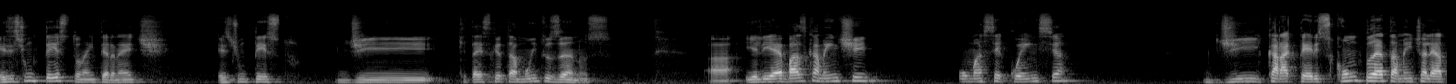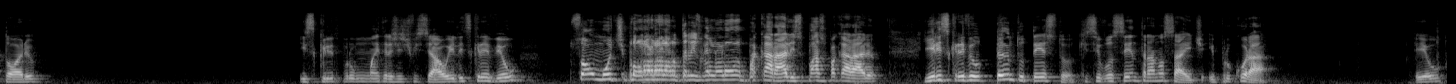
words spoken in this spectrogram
Existe um texto na internet, existe um texto de que está escrito há muitos anos. Uh, e ele é basicamente uma sequência de caracteres completamente aleatório escrito por uma inteligência artificial. E ele escreveu só um monte de... pra caralho, espaço pra caralho. E ele escreveu tanto texto que se você entrar no site e procurar eu...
